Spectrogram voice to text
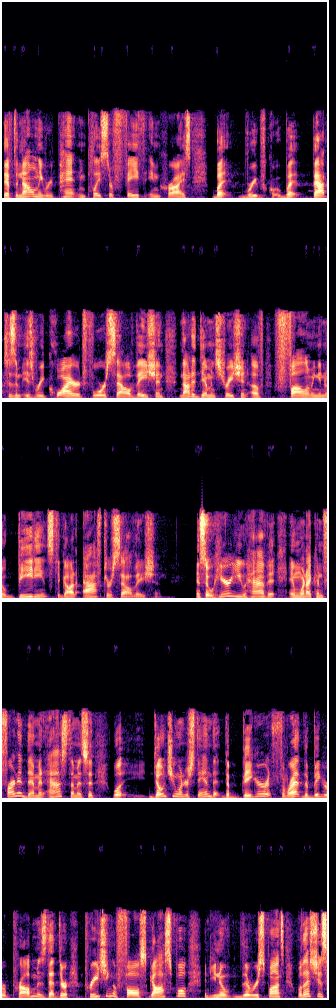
they have to not only repent and place their faith in Christ, but, but baptism is required for salvation, not a demonstration of following and obedience to God after salvation. And so here you have it. And when I confronted them and asked them, I said, Well, don't you understand that the bigger threat, the bigger problem is that they're preaching a false gospel? And you know the response? Well, that's just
